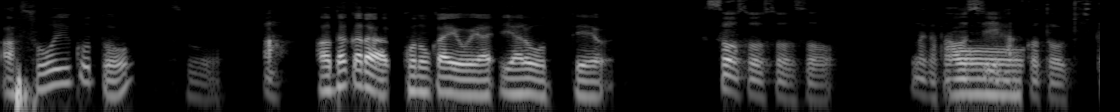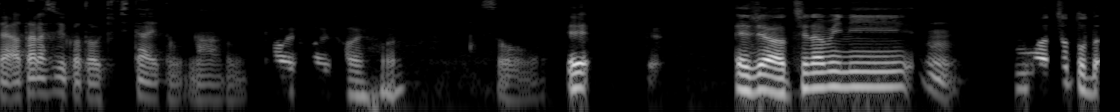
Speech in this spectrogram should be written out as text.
あ、そういうこと？そう。あ、あ、だからこの回をややろうって、そうそうそうそう。なんか楽しいことを聞きたい、新しいことを聞きたいとなと思って。はいはいはいはい。そえ、じゃあ、ちなみに、う。うん。まあちょっとだ、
